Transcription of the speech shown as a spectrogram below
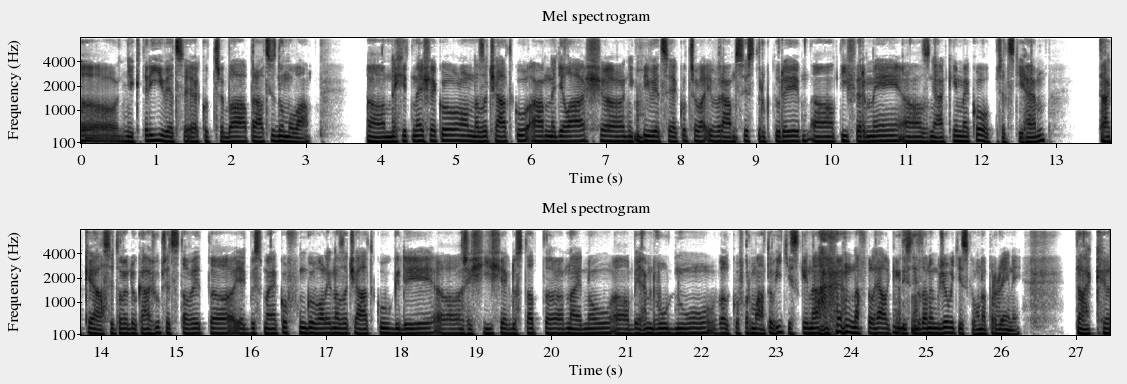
uh, některé věci, jako třeba práci z domova, nechytneš jako na začátku a neděláš některé mhm. věci jako třeba i v rámci struktury té firmy s nějakým jako předstihem, tak já si to nedokážu představit, jak bychom jako fungovali na začátku, kdy řešíš, jak dostat najednou během dvou dnů velkoformátový tisky na, na filiálky, když se to tam nemůžou vytisknout na prodejny tak eh,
